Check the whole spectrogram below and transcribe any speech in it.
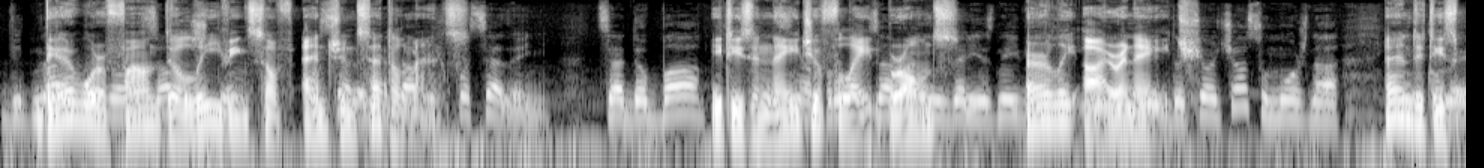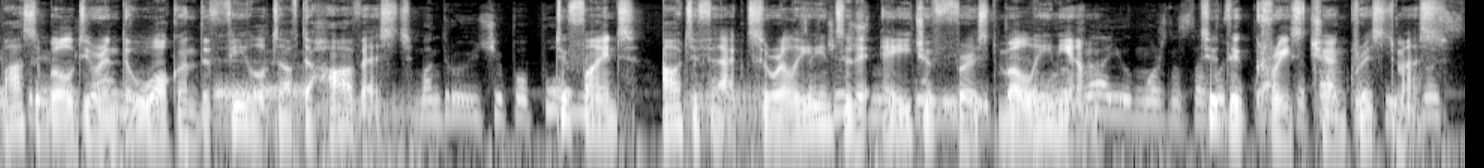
there were found the leavings of ancient settlements. It is an age of late bronze, early Iron Age, and it is possible during the walk on the field after harvest to find artifacts relating to the age of first millennium to the Christian Christmas.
